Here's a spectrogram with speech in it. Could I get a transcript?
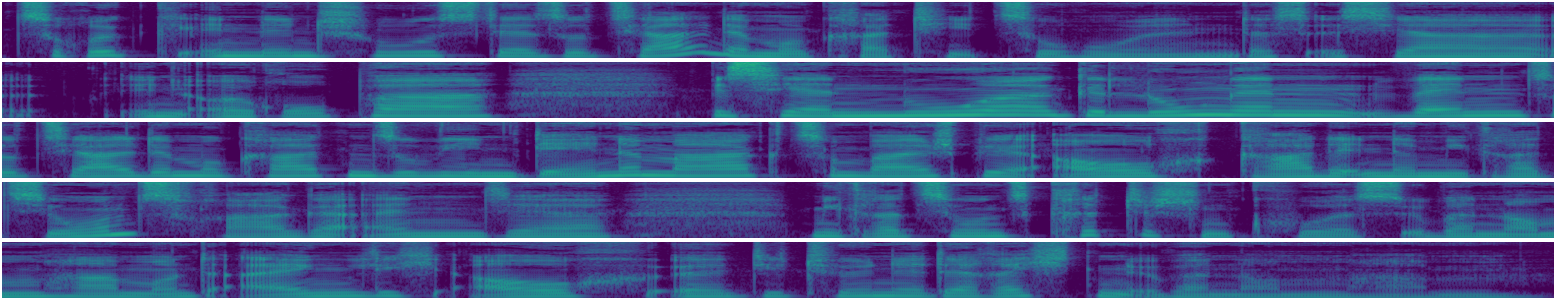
zurück in den Schoß der Sozialdemokratie zu holen. Das ist ja in Europa bisher nur gelungen, wenn Sozialdemokraten, so wie in Dänemark zum Beispiel, auch gerade in der Migrationsfrage einen sehr migrationskritischen Kurs übernommen haben und eigentlich auch äh, die Töne der Rechten übernommen haben.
